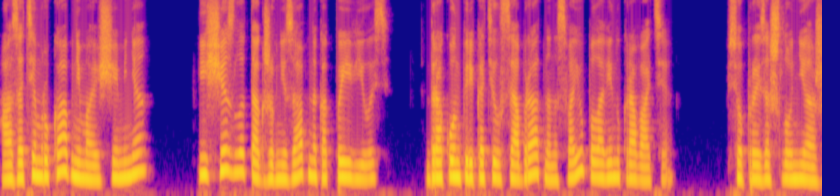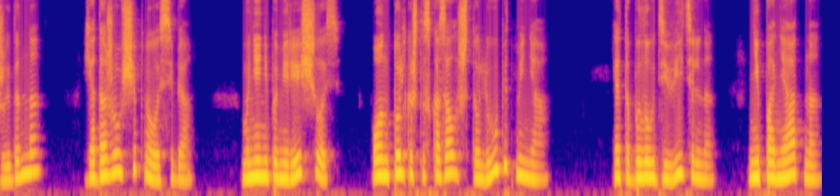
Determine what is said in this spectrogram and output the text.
а затем рука, обнимающая меня, исчезла так же внезапно, как появилась. Дракон перекатился обратно на свою половину кровати. Все произошло неожиданно. Я даже ущипнула себя. Мне не померещилось. Он только что сказал, что любит меня. Это было удивительно, непонятно,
